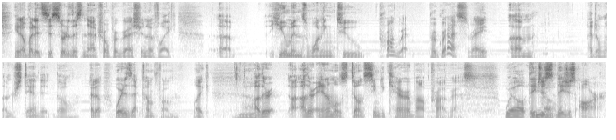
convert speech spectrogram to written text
you know but it's just sort of this natural progression of like uh, humans wanting to progress progress right um I don't understand it though. I don't. Where does that come from? Like other other animals don't seem to care about progress. Well, They just know, they just are.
